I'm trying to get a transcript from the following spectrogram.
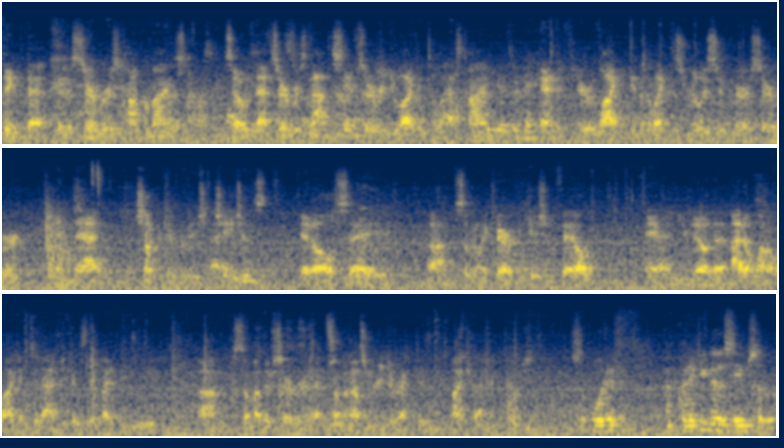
think that the server is compromised. So that server is not the same server you logged into last time. And if you're logging into like this really secure server and that chunk of information changes, it'll say um, something like verification failed. And you know that I don't want to log into that because there might be um, some other server that someone else redirected my traffic to. So what if I'm connecting to the same server?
